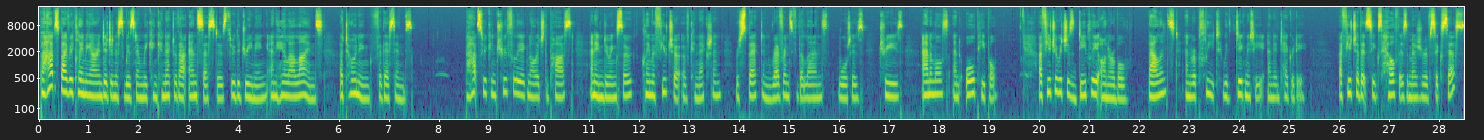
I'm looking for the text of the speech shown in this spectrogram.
Perhaps by reclaiming our indigenous wisdom, we can connect with our ancestors through the dreaming and heal our lines, atoning for their sins. Perhaps we can truthfully acknowledge the past, and in doing so, claim a future of connection, respect, and reverence for the lands, waters, trees, animals, and all people. A future which is deeply honorable, balanced, and replete with dignity and integrity a future that seeks health as a measure of success,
